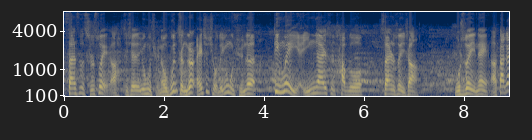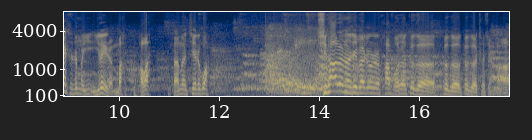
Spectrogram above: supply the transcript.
三四十岁啊这些用户群的。我估计整个 H 九的用户群的定位也应该是差不多三十岁以上，五十岁以内啊，大概是这么一一类人吧。好吧，咱们接着逛。其他的呢，这边就是哈佛的各个各个各个车型了啊。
